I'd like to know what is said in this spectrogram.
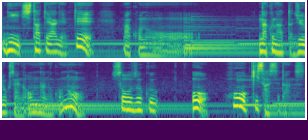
に仕立て上げて、まあ、この亡くなった16歳の女の子の相続を放棄させてたんです。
